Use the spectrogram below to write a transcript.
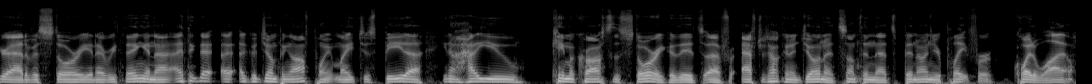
your Atavist story and everything. And uh, I think that a, a, good jumping off point might just be to you know how you came across the story because it's uh, after talking to Jonah, it's something that's been on your plate for quite a while.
